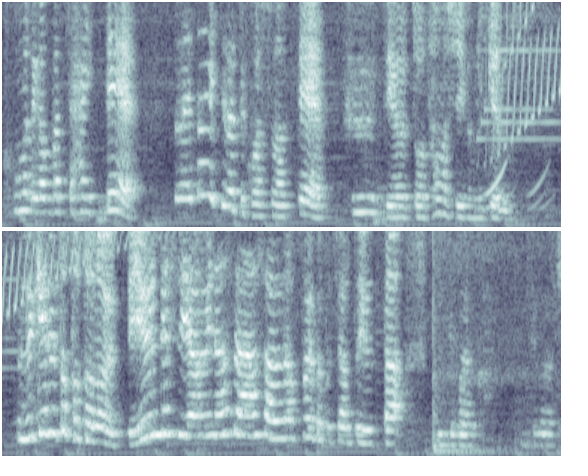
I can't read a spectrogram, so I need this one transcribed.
ここまで頑張って入って冷たいってなってこう座ってふーってやると魂が抜ける。抜けると整うって言うんですよ。皆さんサウナっぽいことちゃんと言った。行ってこようか。行ってこようか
